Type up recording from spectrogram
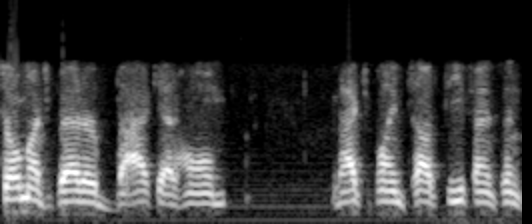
so much better back at home, back to playing tough defense, and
